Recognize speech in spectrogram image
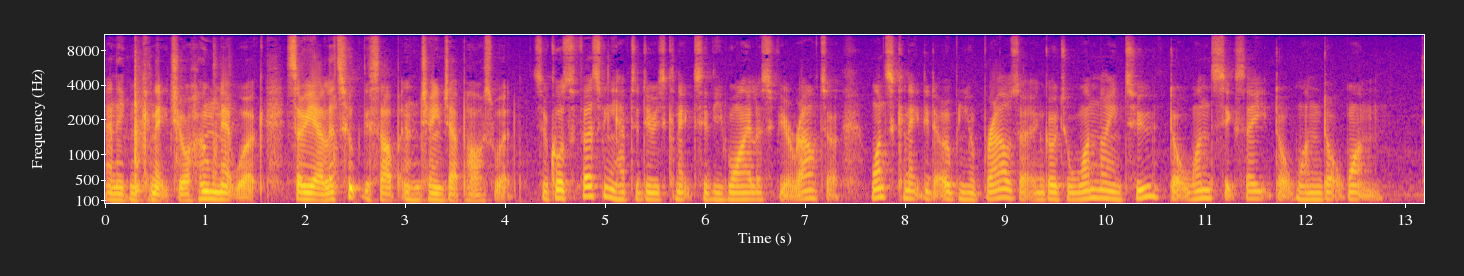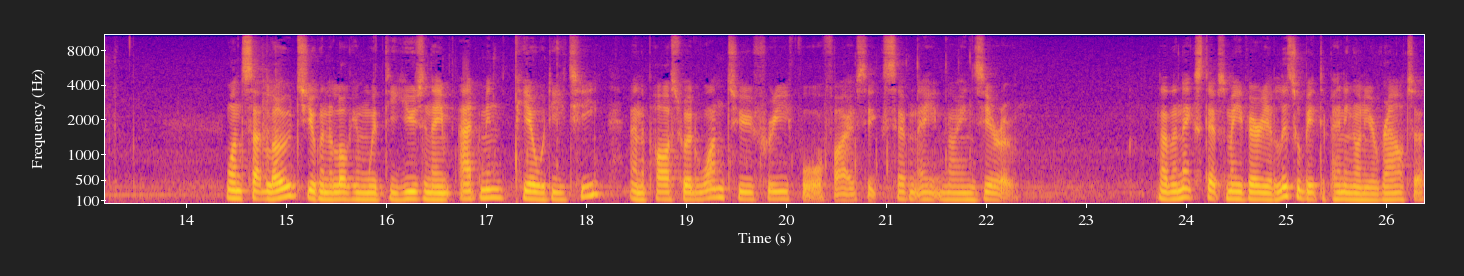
and they can connect to your home network. So yeah, let's hook this up and change that password. So of course, the first thing you have to do is connect to the wireless of your router. Once connected, open your browser and go to 192.168.1.1. Once that loads, you're going to log in with the username admin PLDT and the password 123456780. Now the next steps may vary a little bit depending on your router,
